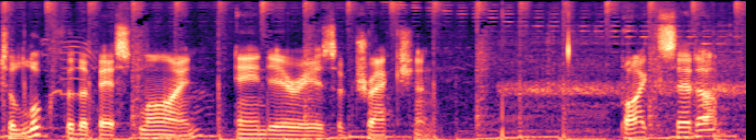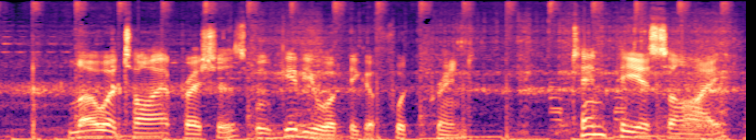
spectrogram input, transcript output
to look for the best line and areas of traction. Bike setup Lower tyre pressures will give you a bigger footprint. 10 psi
